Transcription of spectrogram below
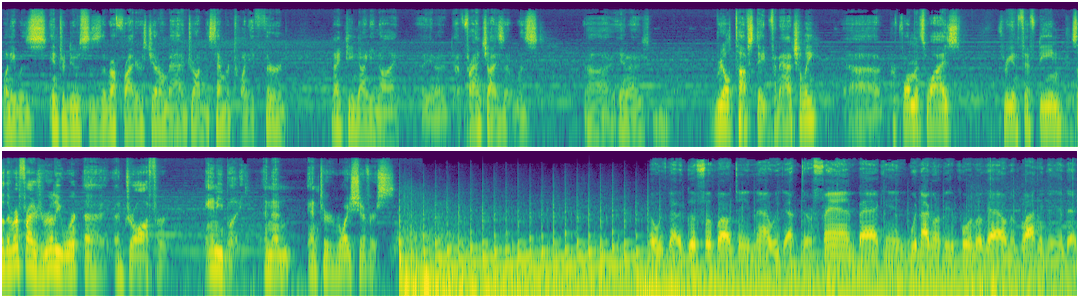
when he was introduced as the Rough Riders general manager on December 23rd, 1999. Uh, you know, a franchise that was uh, in a real tough state financially, uh, performance-wise, 3 and 15. So the Rough Riders really weren't a, a draw for anybody. And then enter Roy Shivers. We've got a good football team now. We got their fan backing. We're not going to be the poor little guy on the block again that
